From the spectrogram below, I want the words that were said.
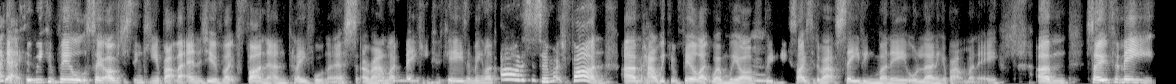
Okay. Yeah, so we can feel. So I was just thinking about that energy of like fun and playfulness around mm. like baking cookies and being like, oh, this is so much fun. Um, how we can feel like when we are mm. feeling excited about saving money or learning about money. Um, so for me,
